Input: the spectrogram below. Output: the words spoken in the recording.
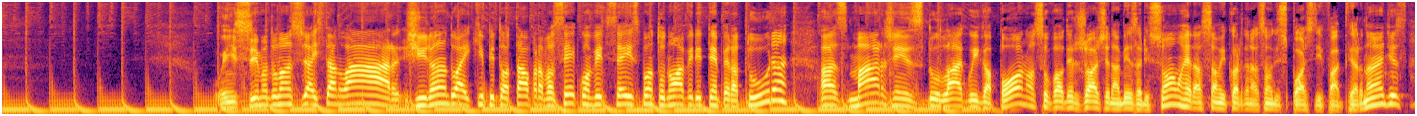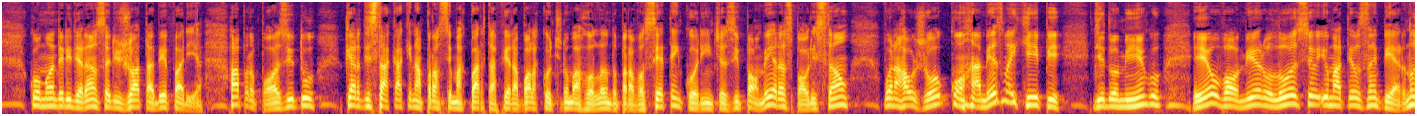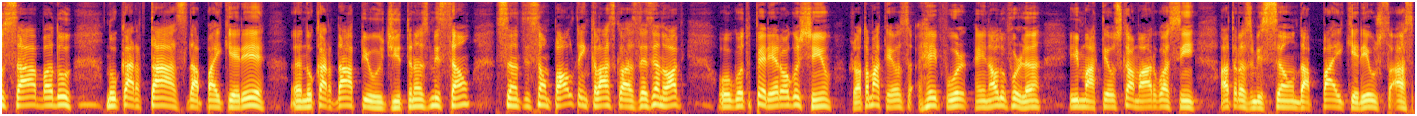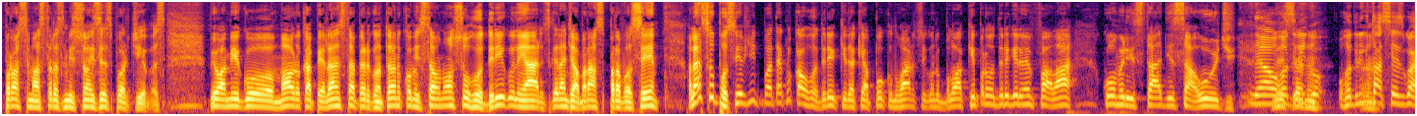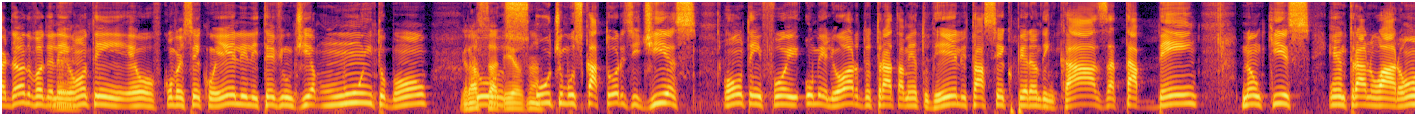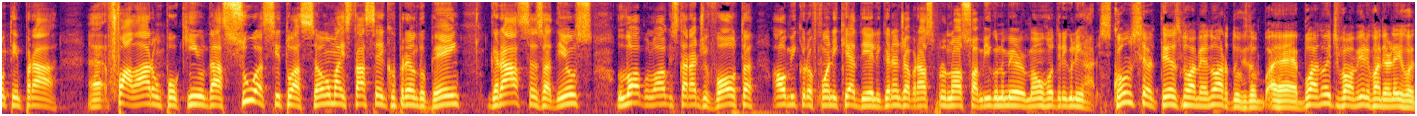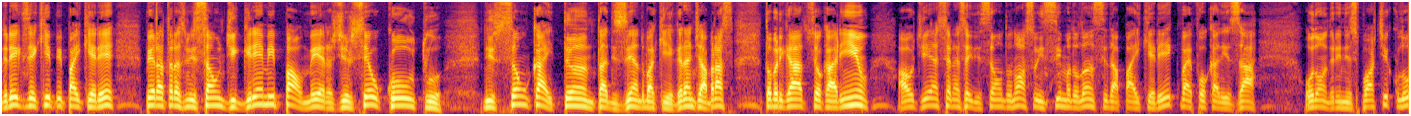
O Em Cima do Lance já está no ar, girando a equipe total para você com 26,9 de temperatura. As margens do Lago Igapó, nosso Valder Jorge na mesa de som, redação e coordenação de esportes de Fábio Fernandes, comando e liderança de JB Faria. A propósito, quero destacar que na próxima quarta-feira a bola continua rolando para você. Tem Corinthians e Palmeiras, Paulistão. Vou narrar o jogo com a mesma equipe de domingo. Eu, Valmiro, Lúcio e o Matheus Zampiero. No sábado, no cartaz da Pai Querer, eh, no cardápio de transmissão. Santos e São Paulo tem clássico às 19 O Guto Pereira, o Agostinho, J. Matheus, Rei Fur, Reinaldo Furlan e Matheus Camargo. Assim, a transmissão da Pai Querer, as próximas transmissões esportivas. Meu amigo Mauro Capelã está perguntando como está o nosso Rodrigo Linhares. Grande abraço para você. Aliás, se possível, a gente pode até colocar o Rodrigo aqui daqui a pouco no ar, no segundo bloco, aqui para o Rodrigo ele falar como ele está de saúde. Não, o Rodrigo, o Rodrigo está ah. se resguardando, Vanderlei. É. Ontem eu conversei com ele, ele teve um dia muito bom. Graças a Deus, né? últimos 14 dias. Ontem foi o melhor do tratamento dele, tá se recuperando em casa, tá bem. Não quis entrar no ar ontem para é, falar um pouquinho da sua situação, mas está se recuperando bem, graças a Deus. Logo, logo estará de volta ao microfone que é dele. Grande abraço para o nosso amigo, no meu irmão Rodrigo Linhares. Com certeza, não há menor dúvida. É, boa noite, Valmir Vanderlei Rodrigues, equipe Pai Querer, pela transmissão de Grêmio e Palmeiras. Dirceu Couto, de São Caetano, está dizendo aqui. Grande abraço, muito obrigado, seu carinho. A audiência nessa edição do nosso Em Cima do Lance da Pai Querer, que vai focalizar o Londrina Esporte Clube.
